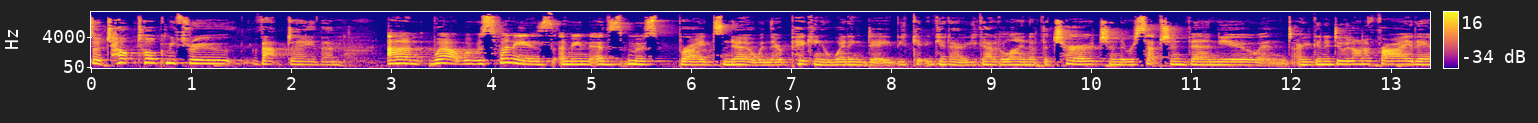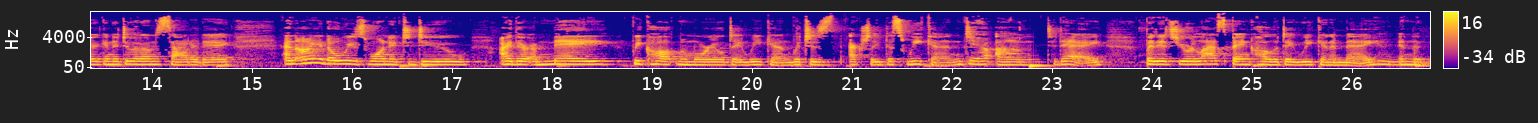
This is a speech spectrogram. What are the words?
So talk, talk me through that day then. Um, well, what was funny is, I mean, as most brides know, when they're picking a wedding date, you get, you know, you got to line up the church and the reception venue, and are you going to do it on a Friday? Are you going to do it on a Saturday? And I had always wanted to do either a May, we call it Memorial Day weekend, which is actually this weekend, Yeah. um, today, but it's your last bank holiday weekend in May. In the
